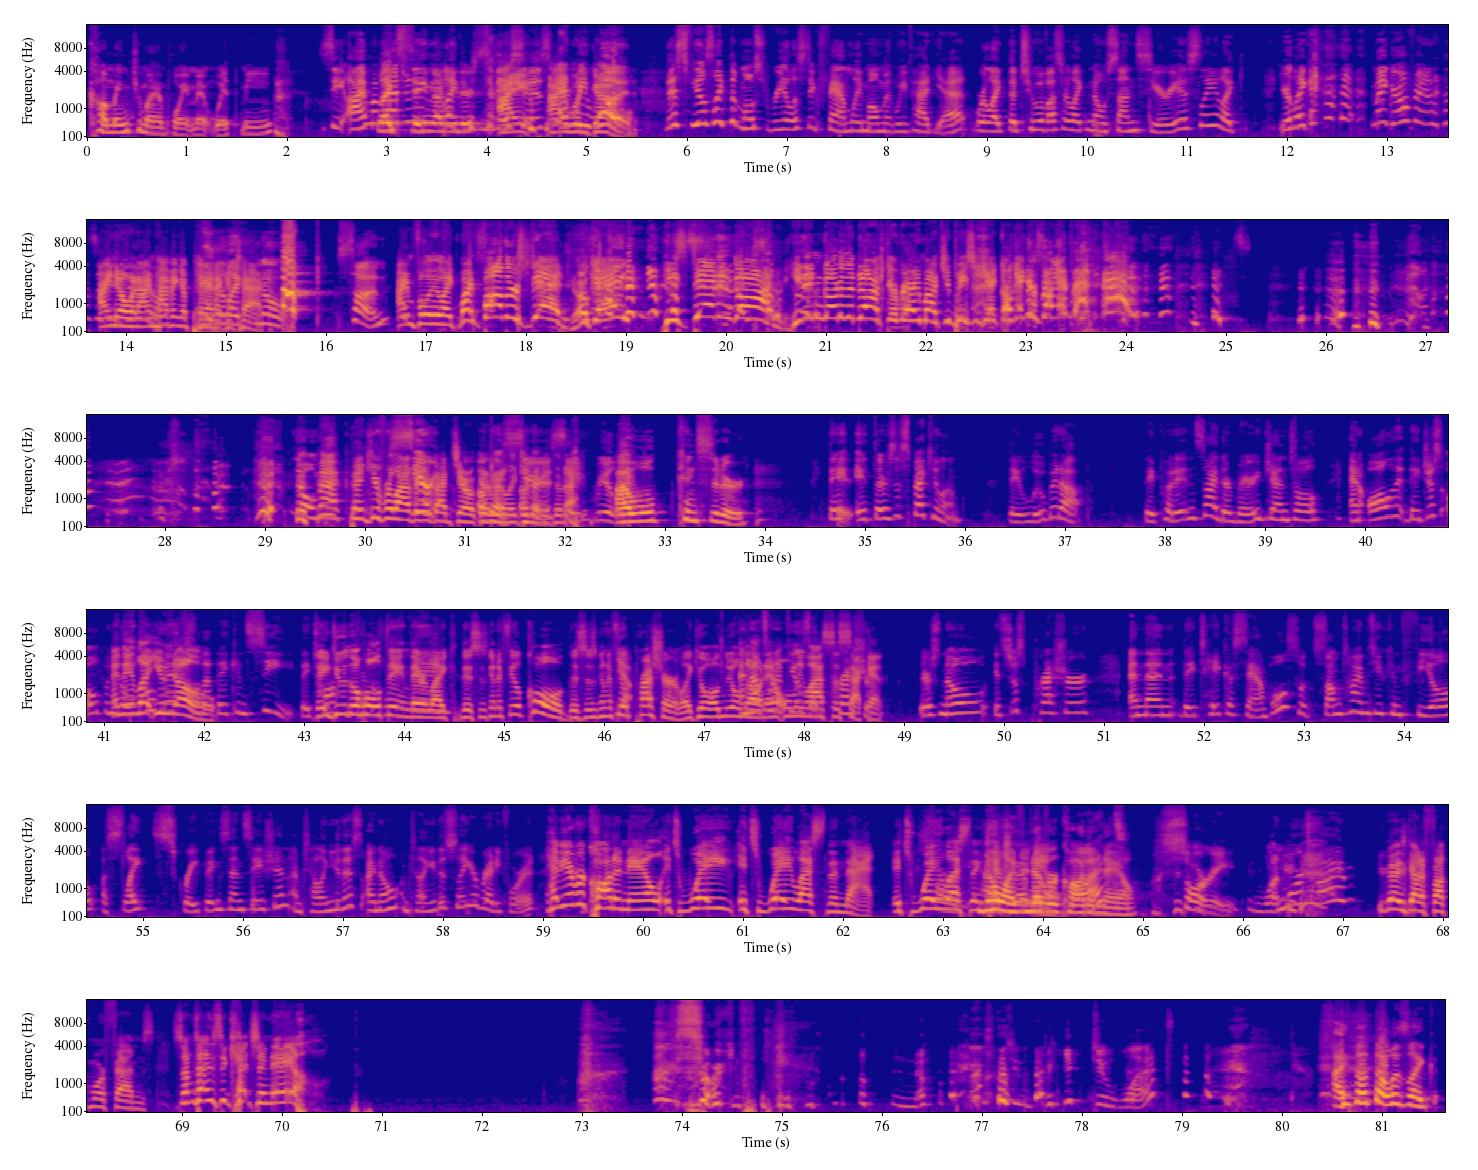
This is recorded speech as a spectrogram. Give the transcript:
coming to my appointment with me. See, I'm Like, sitting on like, either side. I- is, I and would we go. would. This feels like the most realistic family moment we've had yet. Where like the two of us are like, "No, son, seriously." Like you're like, "My girlfriend." has a I big know, and I'm having a panic we're like, attack. No, son. I'm fully like, my father's dead. Okay, he's dead and gone. He didn't go to the doctor very much. You piece of shit. Go get your fucking pregnant. No, Mak. Thank you for laughing Seri- at that joke. I Okay, really committed to Seriously, that. really. I will consider. they if there's a speculum, they lube it up. They put it inside. They're very gentle, and all it, they just open it And a they let you bit know. so that they can see. They They talk do you the through whole thing. They're like, this is gonna feel cold. This is gonna feel Yeah. pressure. Like you'll you'll and know, and it what only feels like, lasts a pressure. second. There's no, it's just pressure, and then they take a sample. So sometimes you can feel a slight scraping sensation. I'm telling you this. I know. I'm telling you this so that you're ready for it. Have you ever caught a nail? It's way it's way less than that. It's way Sorry. less than No, I've never nail. caught a nail. Sorry. One more time. You guys gotta fuck more femmes. Sometimes to catch a nail. I'm sorry. no. You do, you do what? I thought that was like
